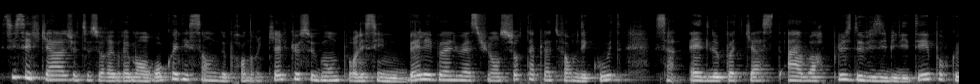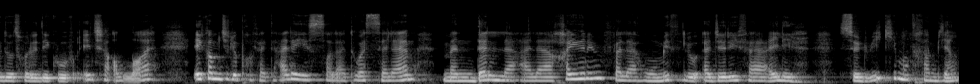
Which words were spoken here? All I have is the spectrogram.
Si c'est le cas, je te serais vraiment reconnaissante de prendre quelques secondes pour laisser une belle évaluation sur ta plateforme d'écoute. Ça aide le podcast à avoir plus de visibilité pour que d'autres le découvrent, inshallah. Et comme dit le prophète alayhi salatu wassalam, Man dalla ala khayrin falahu mithlu ajri Celui qui montre un bien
